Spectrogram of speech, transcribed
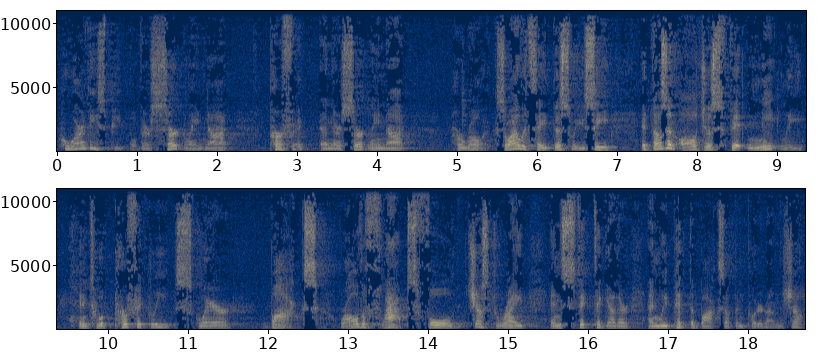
who are these people? They're certainly not perfect and they're certainly not heroic. So I would say it this way you see, it doesn't all just fit neatly into a perfectly square box where all the flaps fold just right and stick together, and we pick the box up and put it on the shelf.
